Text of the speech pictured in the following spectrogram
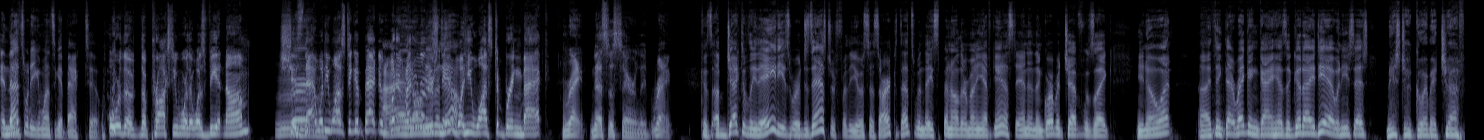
and then, that's what he wants to get back to. or the the proxy war that was Vietnam. Is that what he wants to get back to? What, I I, don't, don't understand what he wants to bring back Right. necessarily. Right. Because objectively, the 80s were a disaster for the USSR because that's when they spent all their money in Afghanistan. And then Gorbachev was like, you know what? Uh, I think that Reagan guy has a good idea when he says, Mr. Gorbachev,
